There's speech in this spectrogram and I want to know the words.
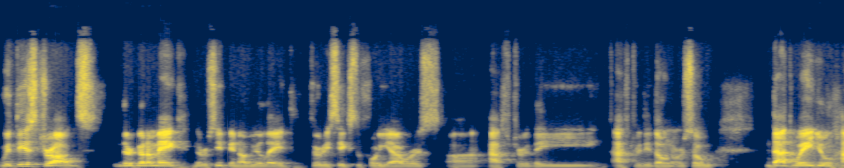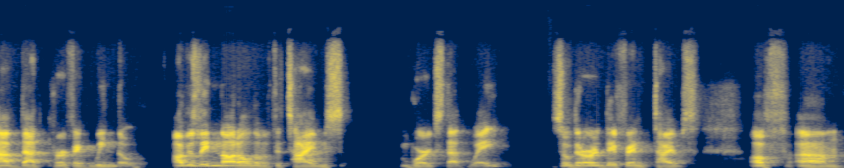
with these drugs, they're gonna make the recipient ovulate 36 to 40 hours uh, after the after the donor. So that way you'll have that perfect window. Obviously, not all of the times works that way. So there are different types of um,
